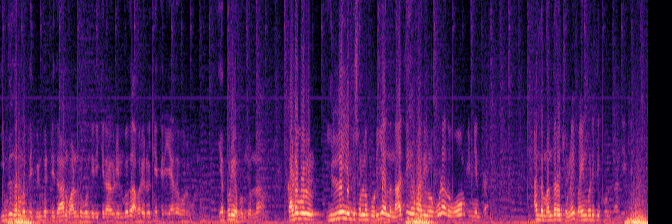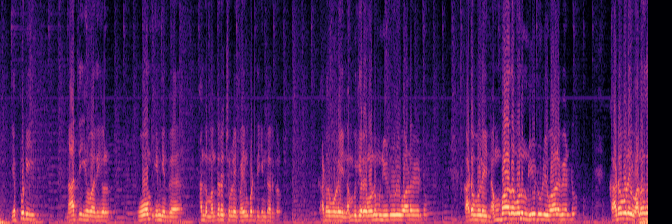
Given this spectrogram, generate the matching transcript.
இந்து தர்மத்தை பின்பற்றி தான் வாழ்ந்து கொண்டிருக்கிறார்கள் என்பது அவர்களுக்கே தெரியாத ஒரு உண்மை. எப்படி அப்படின்னு சொன்னால் கடவுள் இல்லை என்று சொல்லக்கூடிய அந்த நாத்திகவாதிகள் கூட அந்த ஓம் என்கின்ற அந்த மந்திர சொல்லை பயன்படுத்தி கொண்டு தான் இருக்கிறார் எப்படி நாத்திகவாதிகள் ஓம் என்கின்ற அந்த மந்திர சொல்லை பயன்படுத்துகின்றார்கள். கடவுளை நம்புகிறவனும் நீடூழி வாழ வேண்டும். கடவுளை நம்பாதவனும் நீடூழி வாழ வேண்டும். கடவுளை வணங்க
